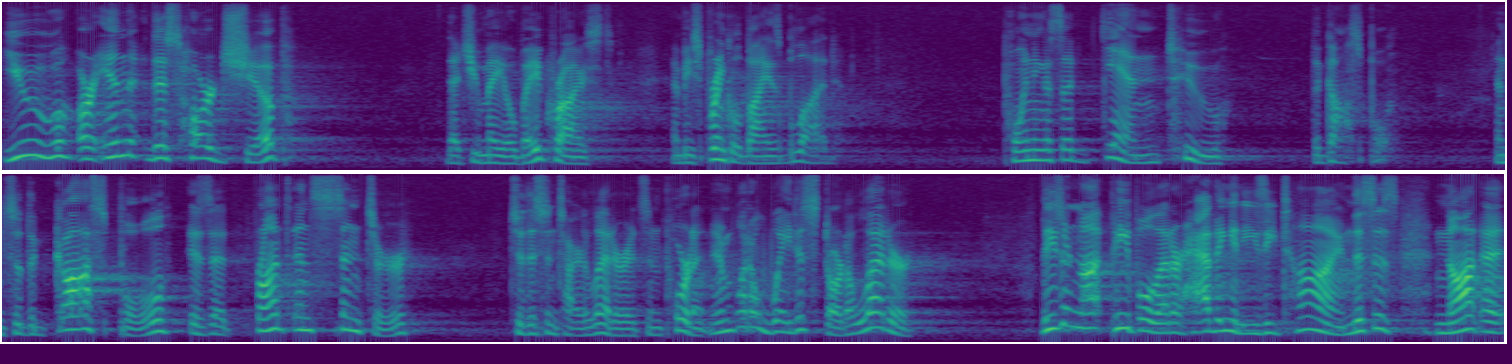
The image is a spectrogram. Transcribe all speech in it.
You are in this hardship that you may obey Christ and be sprinkled by his blood. Pointing us again to the gospel. And so the gospel is at front and center to this entire letter. It's important. And what a way to start a letter! These are not people that are having an easy time. This is not a,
